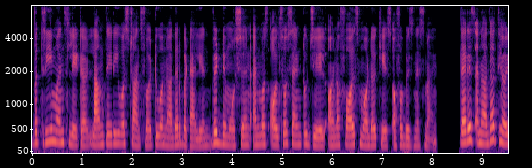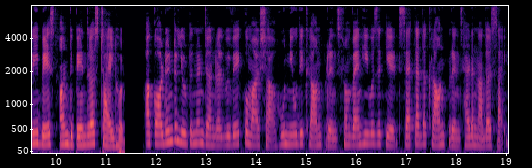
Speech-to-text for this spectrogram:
But three months later, Lamteri was transferred to another battalion with demotion and was also sent to jail on a false murder case of a businessman. There is another theory based on Dipendra's childhood. According to Lieutenant General Vivek Kumar Shah, who knew the Crown Prince from when he was a kid, said that the Crown Prince had another side.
